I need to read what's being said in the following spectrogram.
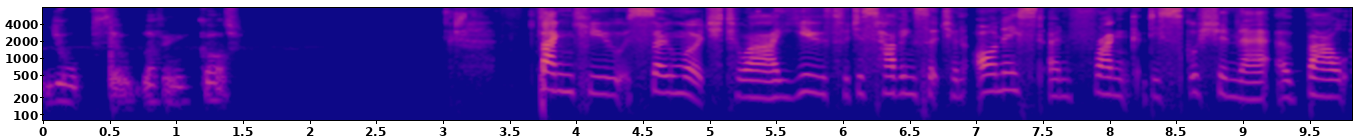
you're still loving God. Thank you so much to our youth for just having such an honest and frank discussion there about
